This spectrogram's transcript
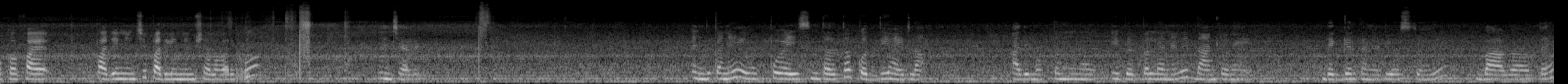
ఒక ఫైవ్ పది నుంచి పదిహేను నిమిషాల వరకు ఉంచాలి. ఎందుకని ఉప్పు వేసిన తర్వాత కొద్దిగా ఇట్లా అది మొత్తం ఈ బెబ్బలు అనేవి దాంట్లోనే దగ్గరికి అనేది వస్తుంది బాగా అవుతాయి.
